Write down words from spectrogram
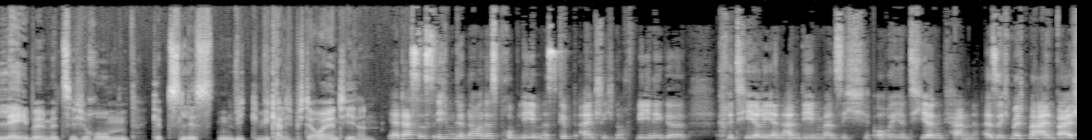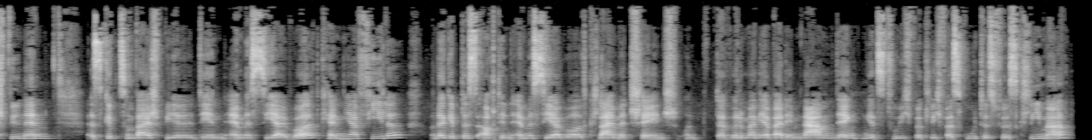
Label mit sich rum? Gibt es Listen? Wie, wie kann ich mich da orientieren? Ja, das ist eben genau das Problem. Es gibt eigentlich noch wenige Kriterien, an denen man sich orientieren kann. Also ich möchte mal ein Beispiel nennen. Es gibt zum Beispiel den MSCI World, kennen ja viele. Und da gibt es auch den MSCI World Climate Change. Und da würde man ja bei dem Namen denken, jetzt tue ich wirklich was Gutes fürs Klima.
